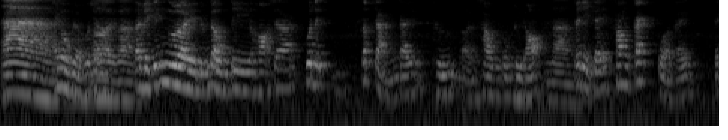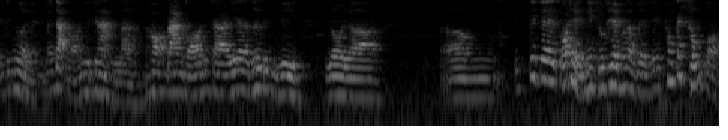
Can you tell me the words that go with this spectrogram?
À. Anh hùng hiểu câu chuyện rồi vâng. Tại vì cái người đứng đầu công ty họ sẽ quyết định tất cả những cái thứ ở đằng sau cái công ty đó. Vâng. Thế thì cái phong cách của cái cái cái người lãnh đạo đó như thế nào? Vâng. Họ đang có những cái ờ, dự định gì? Rồi ờm, cái, cái, có thể nghiên cứu thêm là về cái phong cách sống của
